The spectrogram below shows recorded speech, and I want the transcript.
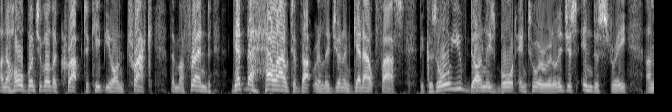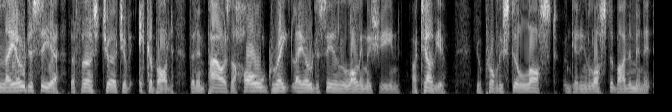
and a whole bunch of other crap to keep you on track, then my friend, get the hell out of that religion and get out fast, because all you've done is bought into a religious industry and Laodicea, the first church of Ichabod that empowers the whole great Laodicean lolly machine. I tell you, you're probably still lost and getting loster by the minute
